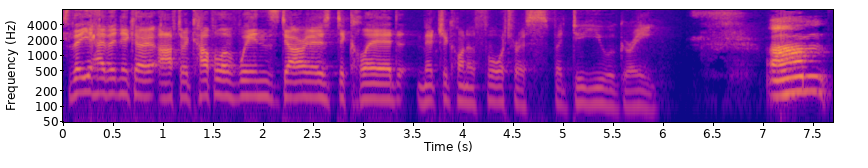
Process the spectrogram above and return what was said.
So there you have it, Nico. After a couple of wins, Dario's declared Metricon a fortress. But do you agree? Um,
